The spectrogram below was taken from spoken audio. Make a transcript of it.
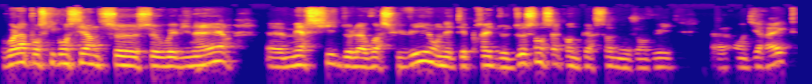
Voilà pour ce qui concerne ce, ce webinaire. merci de l'avoir suivi. On était près de 250 personnes aujourd'hui en direct.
